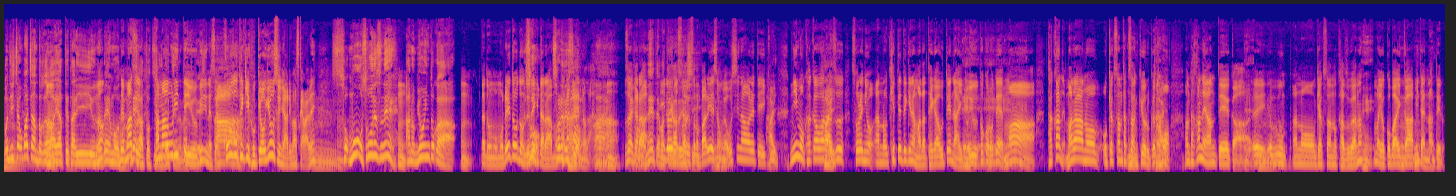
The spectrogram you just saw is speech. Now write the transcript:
おじいちゃんおばちゃんとかがやってたりいうので、もう、で、まず玉売りっていうビジネスが構造的あ不況業種にありますからね。ーそう、もうそうですね。ん。あの、病院とか、うん。だってもうもう冷凍うどん出てきたらもそう戦えんのだ。あうん。それから、そうだね。やっぱいろいろそういうそのバリエーションが失われていく。はいにもかかわらず、それに、あの、決定的なまだ手が打てないというところで、ええまあ、高値、まだあの、お客さんたくさん来よるけども、うん。はい。あの高値安定か、えーうん。あの、お客さんの数がな、ええ。まあ横ばいか、みたいになっている。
